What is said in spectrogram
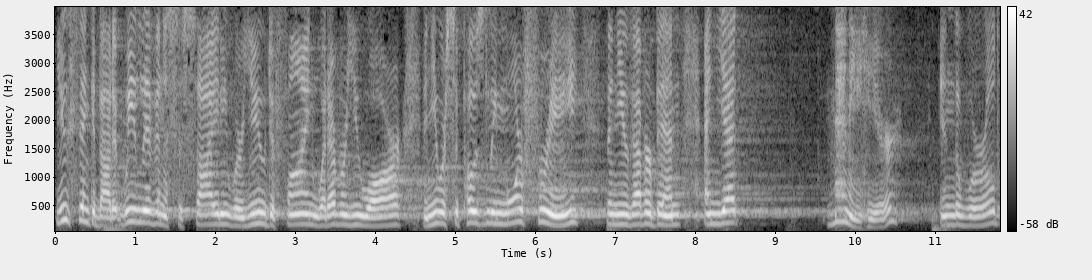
You think about it. We live in a society where you define whatever you are, and you are supposedly more free than you've ever been, and yet many here in the world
